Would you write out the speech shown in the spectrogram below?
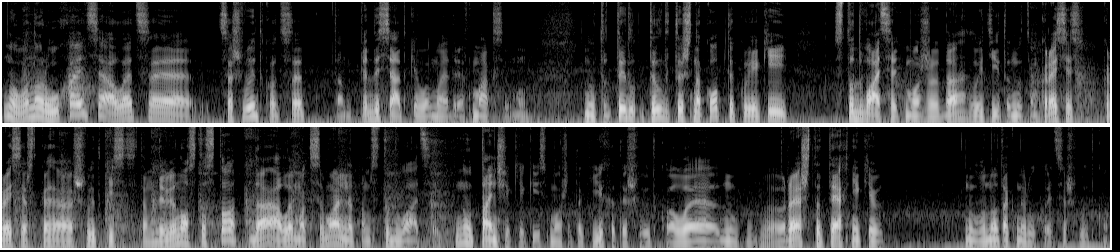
Ну воно рухається, але це, це швидко, це там 50 кілометрів максимум. Ну то ти, ти летиш на коптику, який 120 може да, летіти. Ну там крейсер, крейсерська швидкість там 90-100, да, але максимально там 120. Ну, танчик якийсь може так їхати швидко, але ну, решта техніки, ну воно так не рухається швидко.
